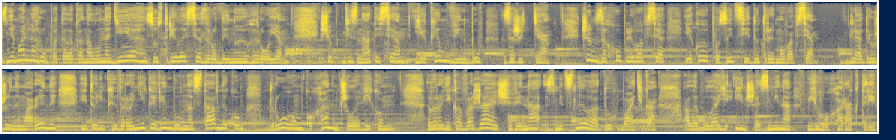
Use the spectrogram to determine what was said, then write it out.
Знімальна група телеканалу Надія зустрілася з родиною героя, щоб дізнатися, яким він був за життя, чим захоплювався, якої позиції дотримувався. Для дружини Марини і доньки Вероніки він був наставником, другом, коханим чоловіком. Вероніка вважає, що війна зміцнила дух батька, але була й інша зміна в його характері.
